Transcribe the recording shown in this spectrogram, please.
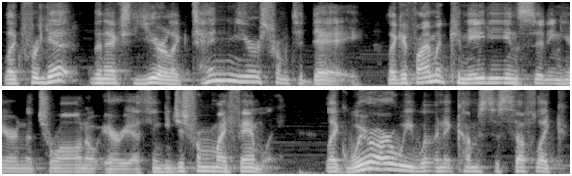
Like forget the next year like 10 years from today. Like if i'm a canadian sitting here in the toronto area thinking just from my family like where are we when it comes to stuff like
